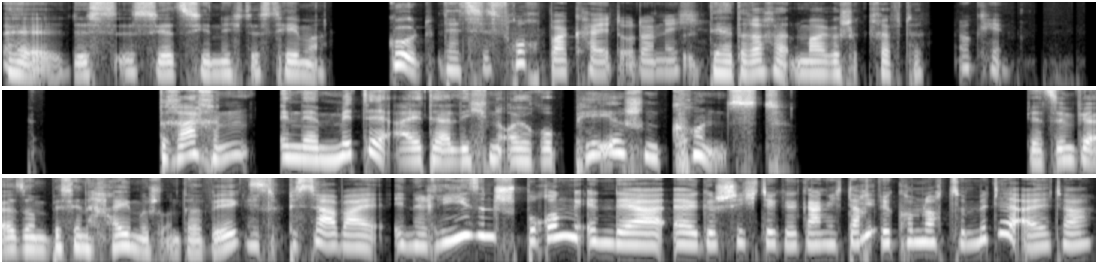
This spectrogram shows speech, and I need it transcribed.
Äh, das ist jetzt hier nicht das Thema. Gut, Das ist Fruchtbarkeit, oder nicht? der Drache hat magische Kräfte. Okay. Drachen in der mittelalterlichen europäischen Kunst. Jetzt sind wir also ein bisschen heimisch unterwegs. Jetzt bist du aber in einen Riesensprung in der äh, Geschichte gegangen. Ich dachte, Ja. wir kommen noch zum Mittelalter.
